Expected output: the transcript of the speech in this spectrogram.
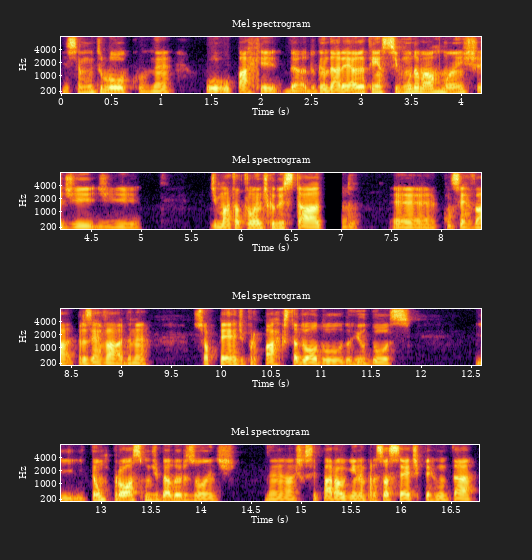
isso é muito louco, né? O, o parque da, do Gandarela tem a segunda maior mancha de, de, de Mata Atlântica do estado, é, conservado, preservado, né? Só perde para o Parque Estadual do, do Rio Doce. E, e, tão próximo de Belo Horizonte, né? Acho que se parar alguém na Praça 7 e perguntar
